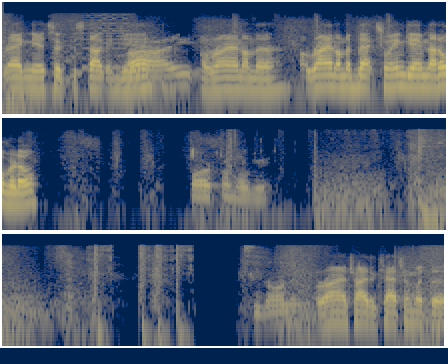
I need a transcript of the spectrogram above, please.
Ragnar took the stock again. Alright. Orion on the Orion on the backswing. Game not over though. Far from over. He's on it. Orion tried to catch him with the.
